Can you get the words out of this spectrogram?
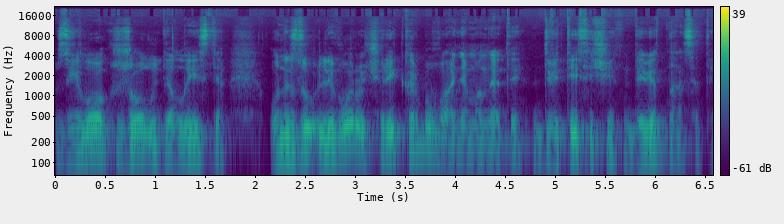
з гілок, жолудя, листя. Унизу ліворуч рік карбування монети 2019.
